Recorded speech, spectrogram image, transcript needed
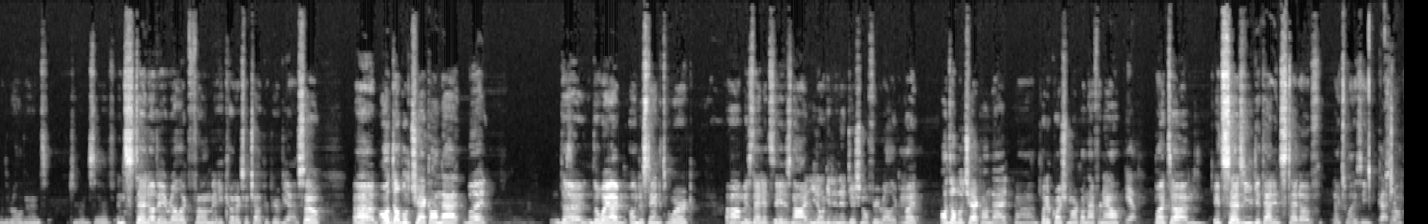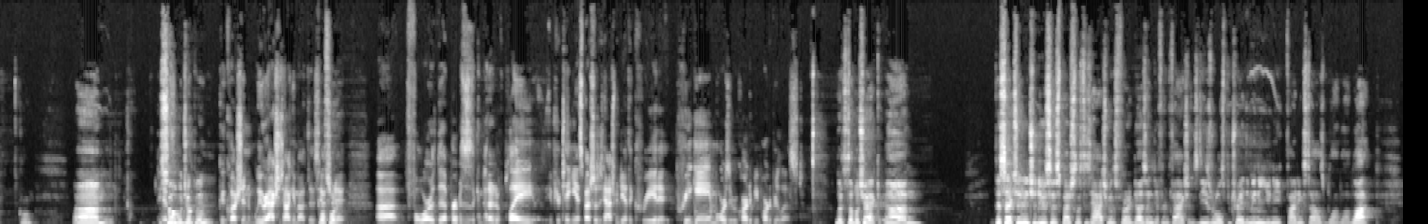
with the relevant keyword instead of instead of a relic from a codex or chapter approved. Yeah. So um, I'll double check on that, but the the way I understand it to work um, is that it's it is not you don't get an additional free relic, mm. but I'll double check on that. Uh, put a question mark on that for now. Yeah. But um, it says you get that instead of X Y Z. Gotcha. So, cool. Um, so we'll jump in. Good question. We were actually talking about this Go yesterday. For, uh, for the purposes of competitive play, if you're taking a special detachment, do you have to create it pre-game, or is it required to be part of your list? Let's double check. Um, the section introduces specialist detachments for a dozen different factions. These rules portray the many unique fighting styles, blah, blah, blah.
